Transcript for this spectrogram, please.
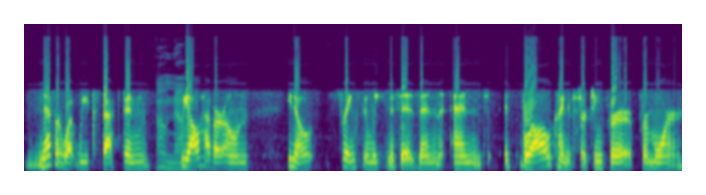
never what we expect and Oh no. we all have our own you know strengths and weaknesses and and we're all kind of searching for for more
